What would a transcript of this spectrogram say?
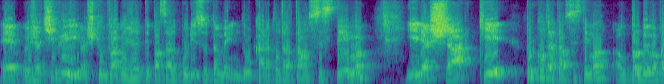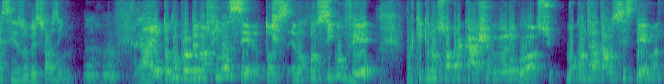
é, eu já tive, acho que o Wagner já deve ter passado por isso também, do cara contratar um sistema e ele achar que por contratar o sistema o problema vai se resolver sozinho. Uhum. É. Ah, eu tô com um problema financeiro, eu, tô, eu não consigo ver por que, que não sobra caixa no meu negócio. Vou contratar um sistema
